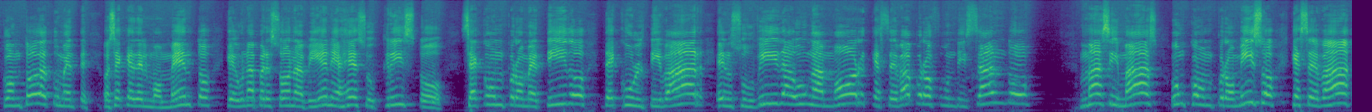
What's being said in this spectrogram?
con toda tu mente. O sea que del momento que una persona viene a Jesucristo, se ha comprometido de cultivar en su vida un amor que se va profundizando más y más, un compromiso que se va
